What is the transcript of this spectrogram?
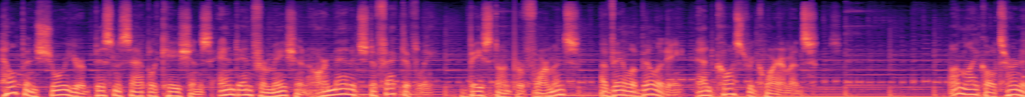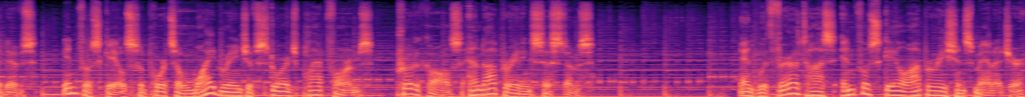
help ensure your business applications and information are managed effectively based on performance, availability, and cost requirements. Unlike alternatives, InfoScale supports a wide range of storage platforms, protocols, and operating systems. And with Veritas InfoScale Operations Manager,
